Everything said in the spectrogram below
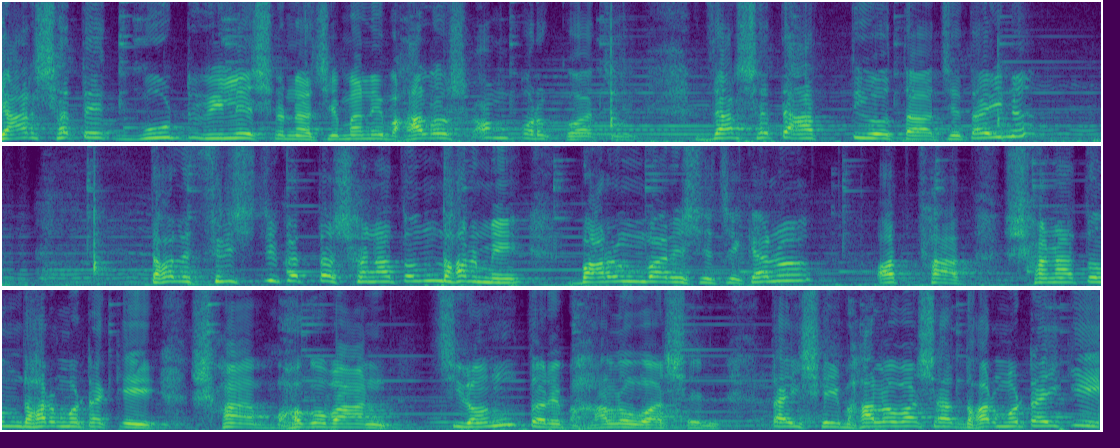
যার সাথে গুড রিলেশন আছে মানে ভালো সম্পর্ক আছে, যার সাথে আত্মীয়তা আছে, তাই না? তাহলে সৃষ্টিকর্তা সনাতন ধর্মে বারংবার এসেছে কেন? অর্থাৎ সনাতন ধর্মটাকে ভগবান চিরন্তরে ভালোবাসেন। তাই সেই ভালোবাসার ধর্মটাই কি?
